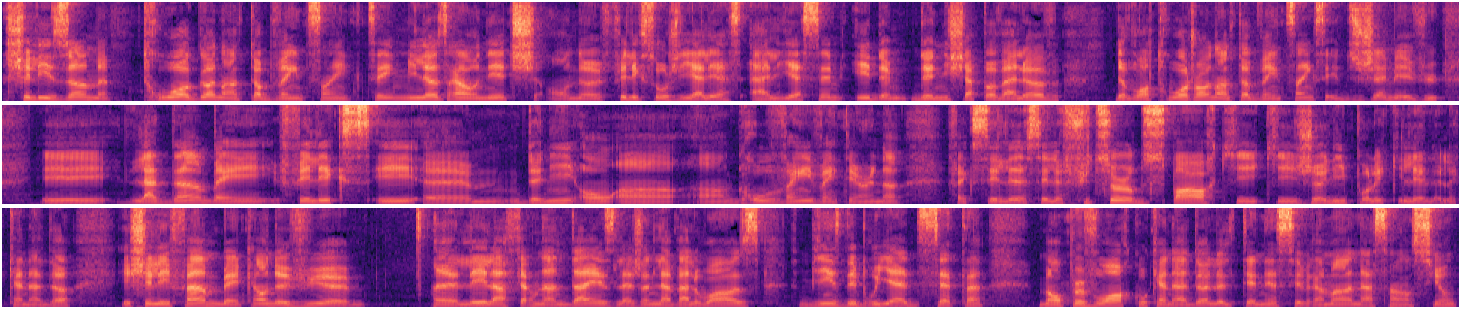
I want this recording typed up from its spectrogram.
chez les hommes, trois gars dans le top 25. Milos Raonic, on a Félix Auger Aliassim et Denis Chapovalov de voir trois joueurs dans le top 25, c'est du jamais vu. Et là-dedans, ben, Félix et euh, Denis ont en, gros 20-21 ans. Fait c'est le, futur du sport qui est, joli pour le, Canada. Et chez les femmes, ben, quand on a vu euh, euh, Leila Fernandez, la jeune Lavalloise, bien se débrouiller à 17 ans. Mais on peut voir qu'au Canada, le tennis, c'est vraiment en ascension.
